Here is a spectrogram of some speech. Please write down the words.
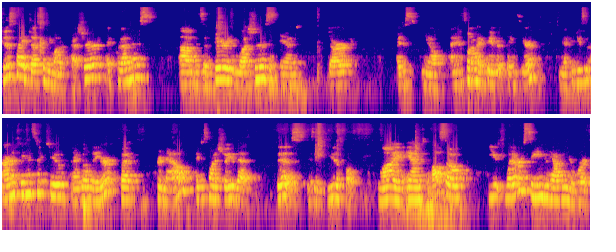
Just by adjusting the amount of pressure I put on this, um, it's a very luscious and dark. I just, you know, it's one of my favorite things here. I, mean, I could use an R&F pigment stick too, and I will later, but for now, I just want to show you that this is a beautiful line. And also, you whatever scene you have in your work,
